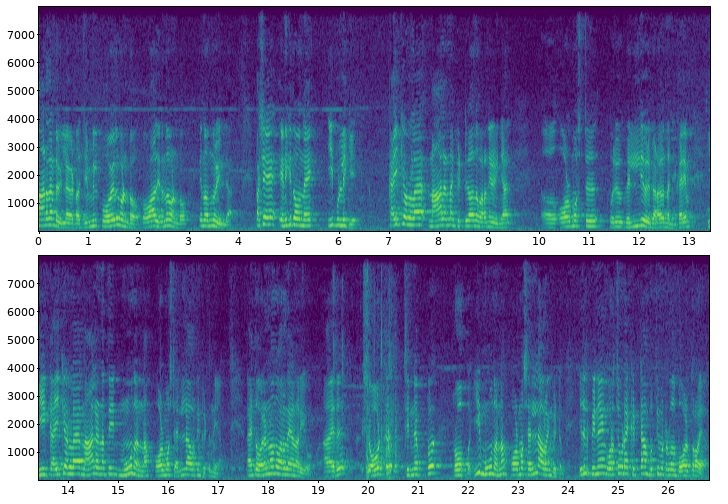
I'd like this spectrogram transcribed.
മാനദണ്ഡമില്ല കേട്ടോ. ജിമ്മിൽ പോയത് കൊണ്ടോ പോകാതിരുന്നത് കൊണ്ടോ എന്നൊന്നുമില്ല. പക്ഷേ എനിക്ക് തോന്നുന്നത് ഈ പുള്ളിക്ക് കൈക്കുള്ള നാലെണ്ണം കിട്ടുക എന്ന് പറഞ്ഞു കഴിഞ്ഞാൽ ഓൾമോസ്റ്റ് ഒരു വലിയൊരു ഘടകം തന്നെ കാര്യം ഈ കൈക്കുള്ള നാലെണ്ണത്തിൽ മൂന്നെണ്ണം ഓൾമോസ്റ്റ് എല്ലാവർക്കും കിട്ടുന്നതാണ് അതിനകത്ത് ഒരെണ്ണം എന്ന് പറയുന്നത് ഞാനറിയോ അതായത് ഷോർട്ട് ചിന്നപ്പ് റോപ്പ് ഈ മൂന്നെണ്ണം ഓൾമോസ്റ്റ് എല്ലാവർക്കും കിട്ടും. ഇതിൽ പിന്നെയും കുറച്ചുകൂടെ കിട്ടാൻ ബുദ്ധിമുട്ടുള്ളത് ബോൾ ത്രോയാണ്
